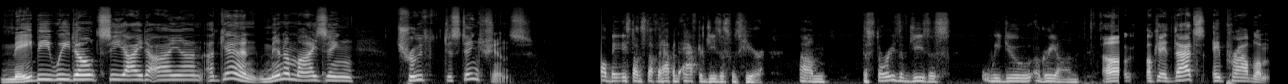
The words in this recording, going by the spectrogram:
Maybe we don't see eye to eye on. Again, minimizing truth distinctions. all based on stuff that happened after Jesus was here. Um, the stories of Jesus we do agree on. Okay, that's a problem.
